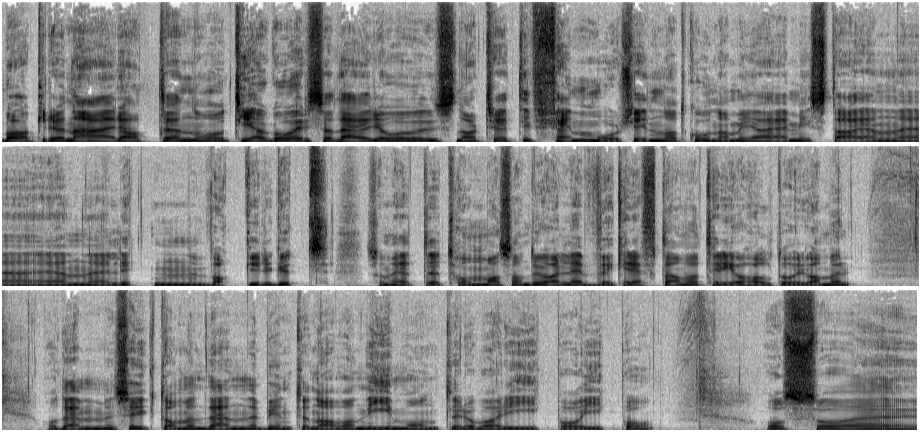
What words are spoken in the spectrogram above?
Bakgrunnen er at eh, nå tida går, så det er jo snart 35 år siden at kona mi og jeg mista en, eh, en liten vakker gutt som het Thomas. Han døde av leverkreft da han var tre og et halvt år gammel. Og den sykdommen den begynte da han var ni måneder og bare gikk på og gikk på. Og så eh,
